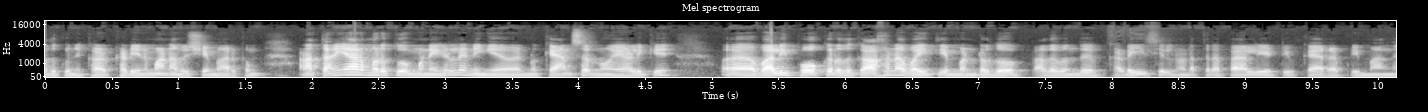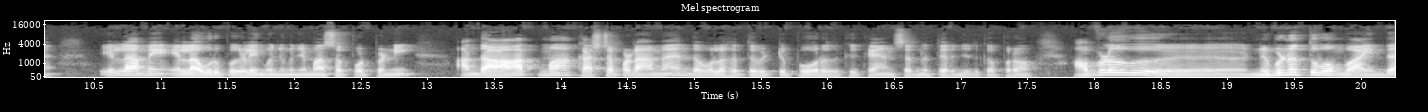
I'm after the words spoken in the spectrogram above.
அது கொஞ்சம் க கடினமான விஷயமா இருக்கும். ஆனால் தனியார் மருத்துவமனைகளில் நீங்கள் கேன்சர் நோயாளிக்கு வலி போக்குறதுக்காக வைத்தியம் பண்ணுறதோ அதை வந்து கடைசியில் நடத்துகிற பேலியேட்டிவ் கேர் அப்படிம்பாங்க. எல்லாமே எல்லா உறுப்புகளையும் கொஞ்சம் கொஞ்சமாக சப்போர்ட் பண்ணி அந்த ஆத்மா கஷ்டப்படாமல் இந்த உலகத்தை விட்டு போகிறதுக்கு கேன்சர்னு தெரிஞ்சதுக்கப்புறம் அவ்வளவு நிபுணத்துவம் வாய்ந்த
